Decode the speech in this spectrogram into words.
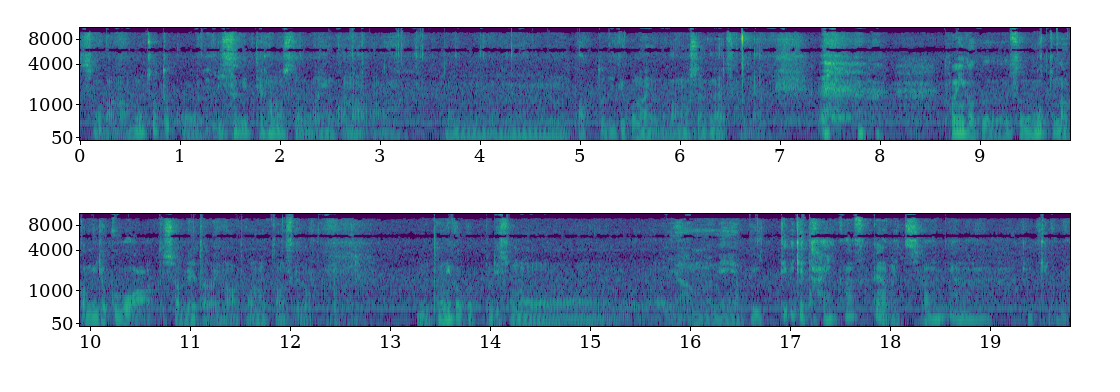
そうだなもうちょっとこう掘り下げて話した方がいいんかな。うん。パッと出てこないのが申し訳ないですけどね。とにかくそのもっとなんか魅力をわーって喋れたらいいなと思ったんですけど、うん、とにかくやっぱりそのいやもうねやっぱ行ってみて体感するっていうのが一番いいんだよな結局は。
